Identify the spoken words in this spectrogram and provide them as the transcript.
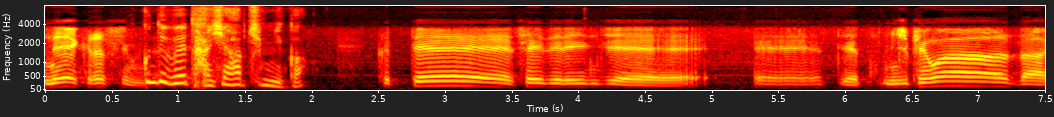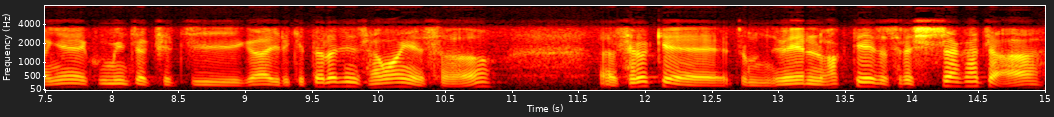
네, 그렇습니다. 근데 왜 다시 합칩니까? 그때 저희들이 이제 민주평화당의 국민적 지지가 이렇게 떨어진 상황에서 어, 새롭게 좀 외연을 확대해서 새로 시작하자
